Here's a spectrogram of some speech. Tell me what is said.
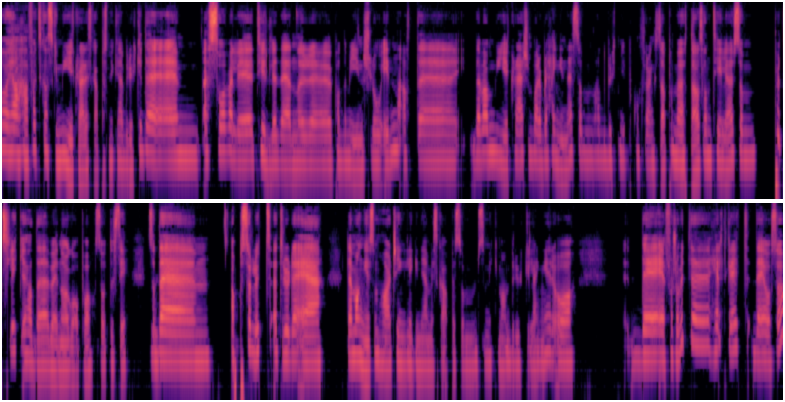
Og jeg har faktisk ganske mye klær i skapet som ikke jeg bruker. Det, jeg så veldig tydelig det når eh, pandemien slo inn, at eh, det var mye klær som bare ble hengende, som hadde brukt mye på konferanser på møter og sånn tidligere, som plutselig ikke hadde bein å gå på, så å si. Så det Absolutt. Jeg tror det er, det er mange som har ting liggende hjemme i skapet som, som ikke man bruker lenger. Og det er for så vidt eh, helt greit, det også.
